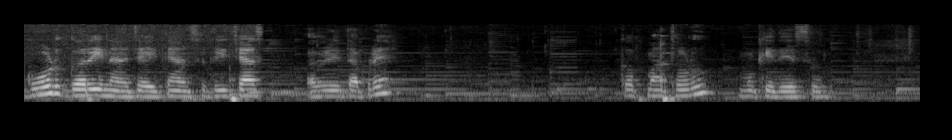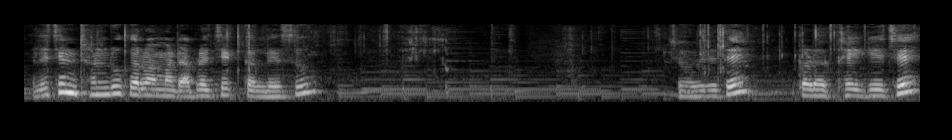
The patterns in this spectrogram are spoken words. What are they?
ગોળ ગરી ના જાય ત્યાં સુધી. જ્યાં આવી રીતે આપણે કપમાં થોડું મૂકી દઈશું. એટલે છે ને ઠંડુ કરવા માટે આપણે ચેક કરી લઈશું. જો આવી રીતે કડક થઈ ગઈ છે.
